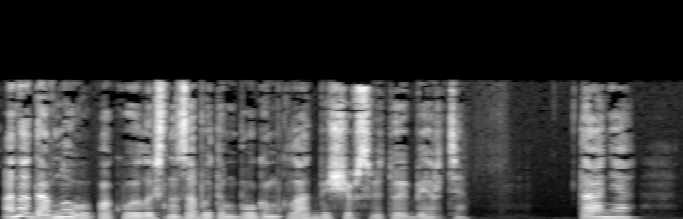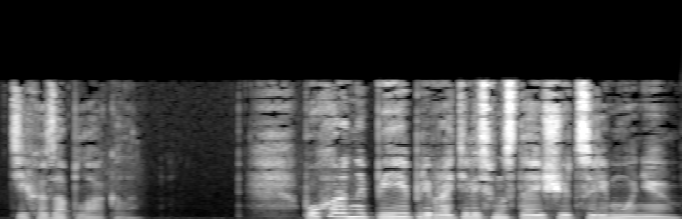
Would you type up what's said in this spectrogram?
она давно бы покоилась на забытом богом кладбище в Святой Берте. Таня тихо заплакала. Похороны Пии превратились в настоящую церемонию.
